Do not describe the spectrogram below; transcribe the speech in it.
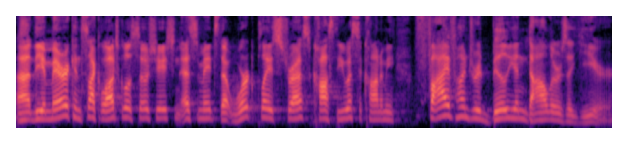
uh, the American Psychological Association estimates that workplace stress costs the U.S. economy $500 billion a year.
